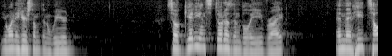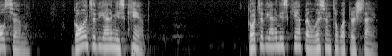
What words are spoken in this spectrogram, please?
you want to hear something weird? So Gideon still doesn't believe, right? And then he tells him, Go into the enemy's camp. Go to the enemy's camp and listen to what they're saying.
